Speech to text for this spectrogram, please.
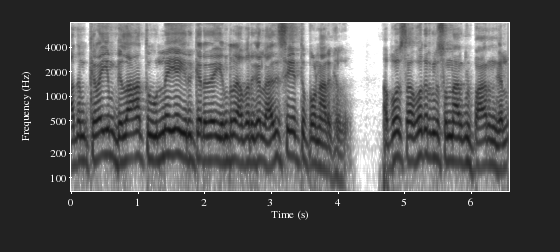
அதன் கிரயம் பிலாத்து உள்ளேயே இருக்கிறதே என்று அவர்கள் அதிசயித்து போனார்கள். அப்போது சகோதரர்கள் சொன்னார்கள் பாருங்கள்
